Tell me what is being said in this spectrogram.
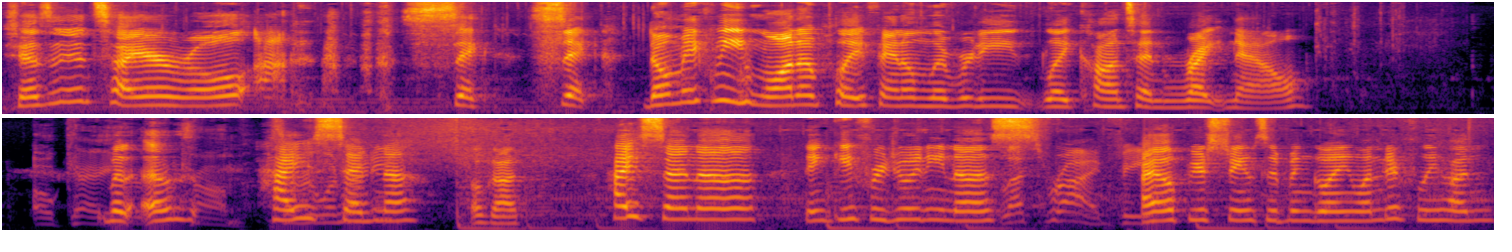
She has an entire role. Ah, sick, sick. Don't make me want to play Phantom Liberty like content right now. Okay, but uh, hi, Senna. Oh god. Hi, Senna. Thank you for joining us. Let's ride, v. I hope your streams have been going wonderfully, hun.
